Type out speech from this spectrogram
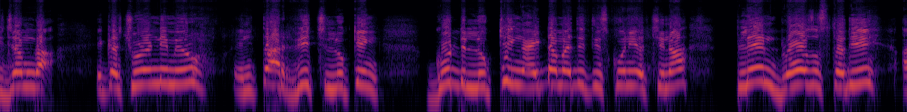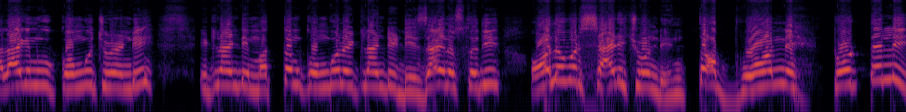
నిజంగా. ఇక్కడ చూడండి మీరు ఎంత rich looking good looking item అయితే తీసుకొని వచ్చిన ప్లేన్ బ్లౌజ్ వస్తుంది. అలాగే మీకు కొంగు చూడండి ఇట్లాంటి మొత్తం కొంగులో ఇట్లాంటి డిజైన్ వస్తుంది. ఆల్ ఓవర్ శారీ చూడండి ఎంత బాగున్నాయి. టోటల్లీ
